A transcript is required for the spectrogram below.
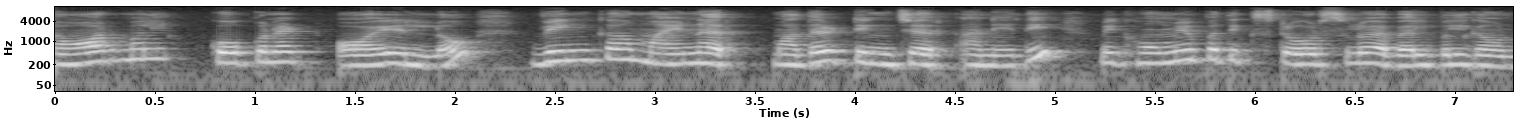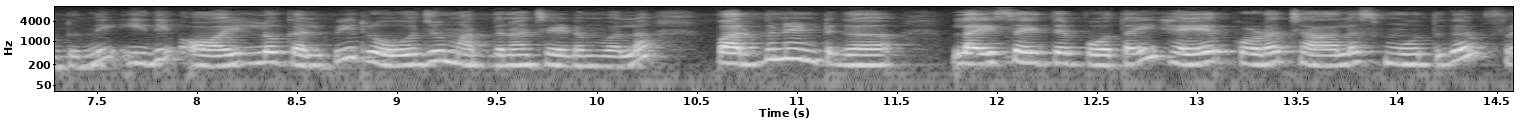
నార్మల్ కోకోనట్ ఆయిల్లో వింకా మైనర్ మదర్ టింక్చర్ అనేది మీకు హోమియోపతిక్ స్టోర్స్లో అవైలబుల్గా ఉంటుంది. ఇది ఆయిల్లో కలిపి రోజు మర్దన చేయడం వల్ల పర్మనెంట్గా లైస్ అయితే పోతాయి. హెయిర్ కూడా చాలా స్మూత్గా ఫ్రె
